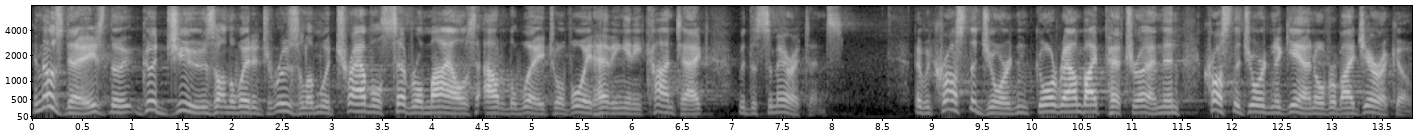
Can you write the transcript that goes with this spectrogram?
In those days, the good Jews on the way to Jerusalem would travel several miles out of the way to avoid having any contact with the Samaritans. They would cross the Jordan, go around by Petra, and then cross the Jordan again over by Jericho.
